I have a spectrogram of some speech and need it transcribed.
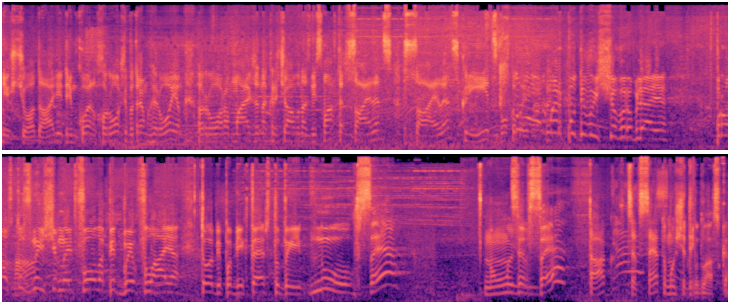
І що далі? Дрімкойл хороший, по трьом героям. Рором майже накричав у нас Бісмастер. Сайленс, Сайленс, Кріт, з боку Штормер, подивись, що виробляє. Просто знищив Найтфола, підбив флая. Тобі побіг теж туди. Ну, все? Ну, Це все? так, це все, тому що Будь ласка,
